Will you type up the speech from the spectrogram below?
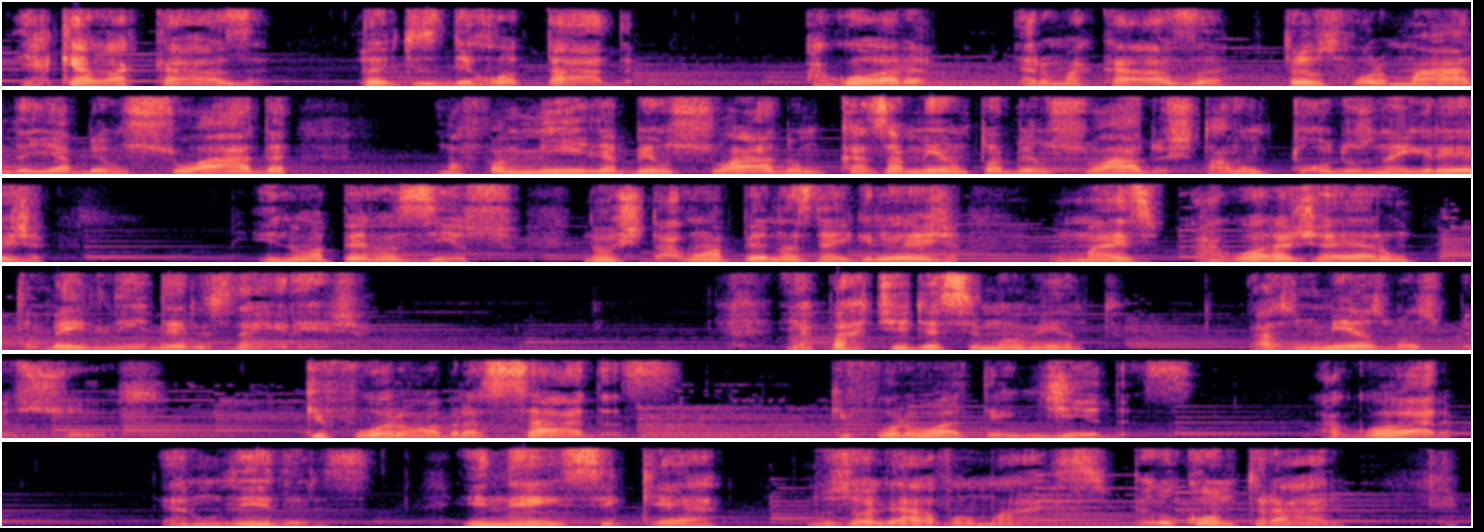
E aquela casa, antes derrotada, agora era uma casa transformada e abençoada, uma família abençoada, um casamento abençoado, estavam todos na igreja. E não apenas isso, não estavam apenas na igreja, mas agora já eram também líderes na igreja. E a partir desse momento, as mesmas pessoas que foram abraçadas, que foram atendidas, agora eram líderes e nem sequer nos olhavam mais. Pelo contrário,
